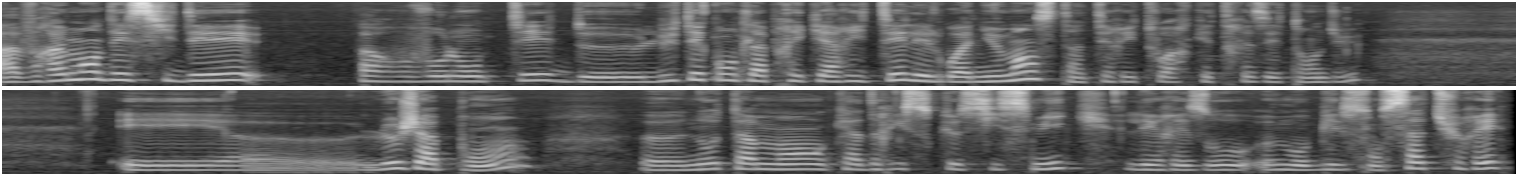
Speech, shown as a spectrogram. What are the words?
a vraiment décidé par volonté de lutter contre la précarité, l'éloignement. C'est un territoire qui est très étendu. Et euh, le Japon, euh, notamment en cas de risque sismique, les réseaux euh, mobiles sont saturés.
